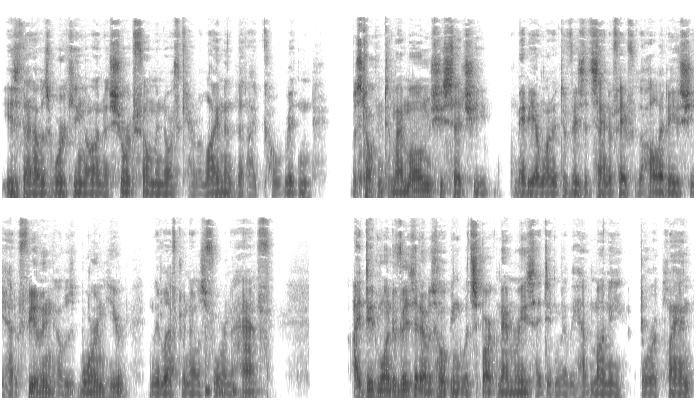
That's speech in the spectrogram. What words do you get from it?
is that I was working on a short film in North Carolina that I'd co-written. Was talking to my mom. She said she maybe I wanted to visit Santa Fe for the holidays. She had a feeling I was born here, and we left when I was four and a half. I did want to visit. I was hoping it would spark memories. I didn't really have money or a plan.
